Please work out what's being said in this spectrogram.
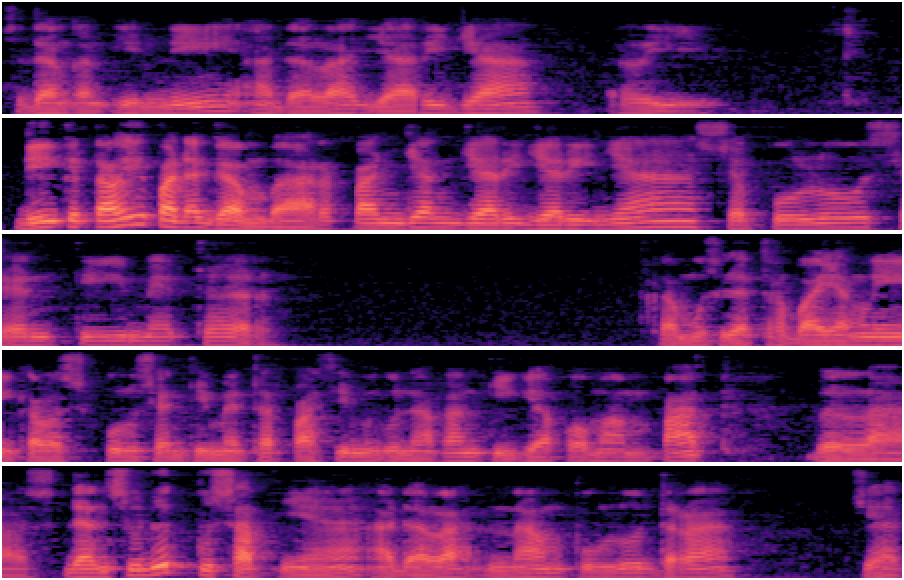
Sedangkan ini adalah jari jari. Diketahui pada gambar panjang jari-jarinya 10 cm kamu sudah terbayang nih kalau 10 cm pasti menggunakan 3,4 dan sudut pusatnya adalah 60 derajat.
